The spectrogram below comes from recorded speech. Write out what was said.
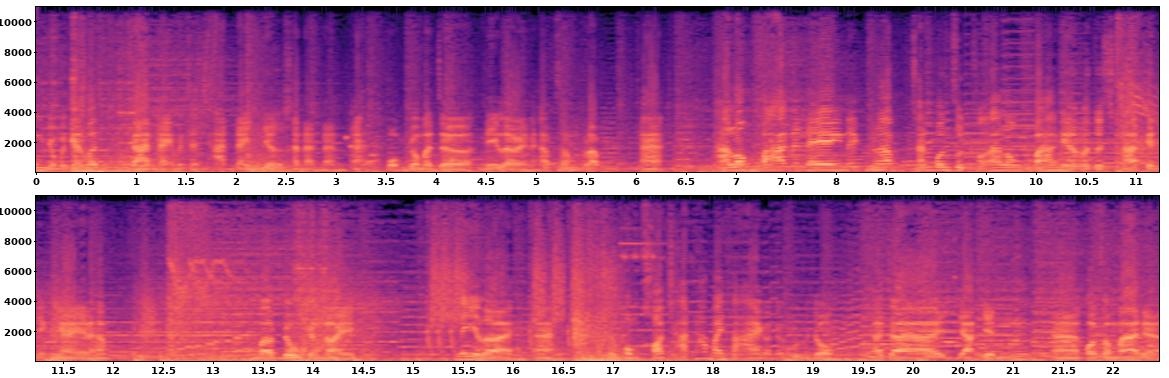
งอยู่เหมือนกันว่าด่านไหนมันจะชาร์จได้เยอะขนาดนั้นอะผมก็มาเจอนี่เลยนะครับสำหรับอะอาลองปาร์กนั่นเองนะครับ ชั้นบนสุดของอาลองปาร์กเนี่ยเราจะชาร์จกันยังไงนะครับ มาดูกันหน่อย นี่เลยอะเดี๋ยวผมขอชาร์จท่าไม้ตายก่อนนะคุณผู้ชม ถ้าจะอยากเห็นความสามารถเนี่ย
